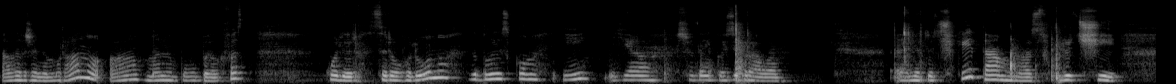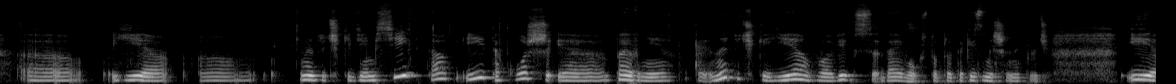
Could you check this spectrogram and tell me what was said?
але вже не мурану, а в мене був Белфаст, колір сирого льону з блиском. І я швиденько зібрала е, ниточки. Там у нас в ключі е, є е, ниточки DMC, так, і також певні ниточки є в Wix Dyevox, тобто такий змішаний ключ. І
